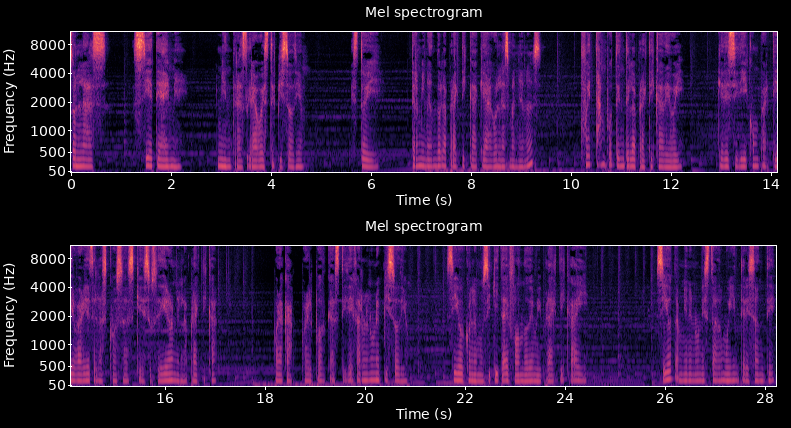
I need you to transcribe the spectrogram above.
Son las 7 a.m. mientras grabo este episodio. Estoy terminando la práctica que hago en las mañanas. Fue tan potente la práctica de hoy que decidí compartir varias de las cosas que sucedieron en la práctica por acá, por el podcast y dejarlo en un episodio. Sigo con la musiquita de fondo de mi práctica y sigo también en un estado muy interesante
